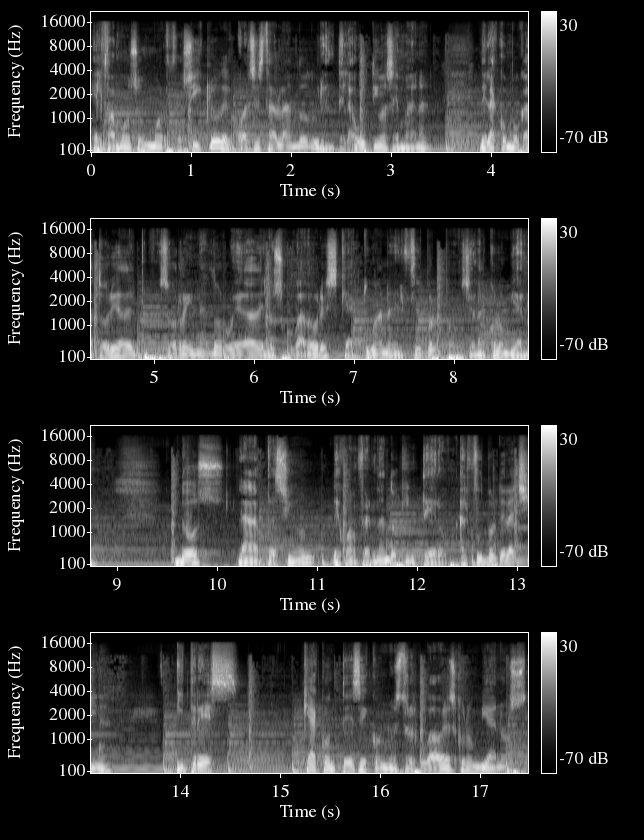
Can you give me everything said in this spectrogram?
el famoso morfociclo del cual se está hablando durante la última semana, de la convocatoria del profesor Reinaldo Rueda de los jugadores que actúan en el fútbol profesional colombiano. Dos, la adaptación de Juan Fernando Quintero al fútbol de la China. Y tres, qué acontece con nuestros jugadores colombianos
